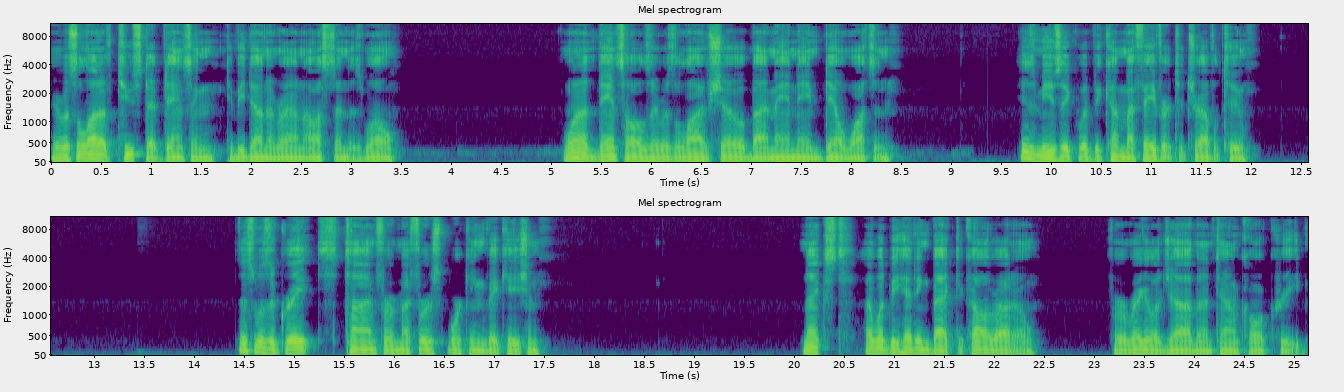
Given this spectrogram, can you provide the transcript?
There was a lot of two step dancing to be done around Austin as well. One of the dance halls, there was a live show by a man named Dale Watson. His music would become my favorite to travel to. This was a great time for my first working vacation. Next, I would be heading back to Colorado for a regular job in a town called Creede.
